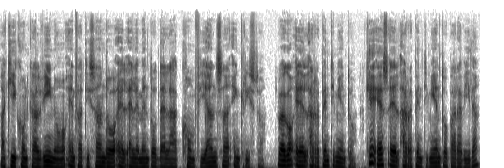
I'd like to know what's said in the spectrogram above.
Aquí con Calvino enfatizando el elemento de la confianza en Cristo. Luego el arrepentimiento. ¿Qué es el arrepentimiento para vida?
